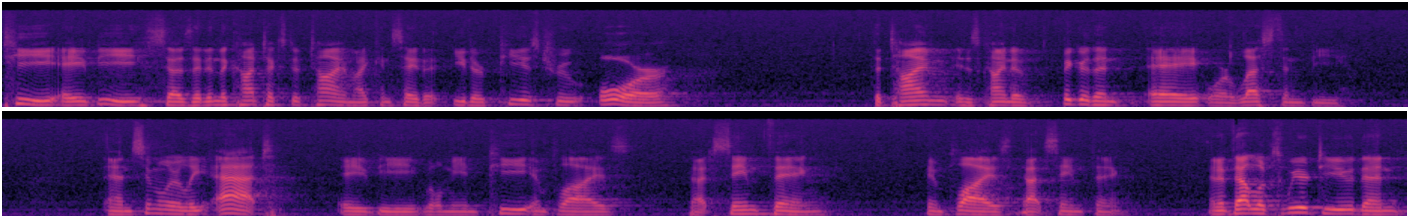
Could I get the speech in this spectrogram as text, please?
T, A, B, says that in the context of time, I can say that either P is true or the time is kind of bigger than A or less than B. And similarly, at AB will mean P implies that same thing implies that same thing. And if that looks weird to you, then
